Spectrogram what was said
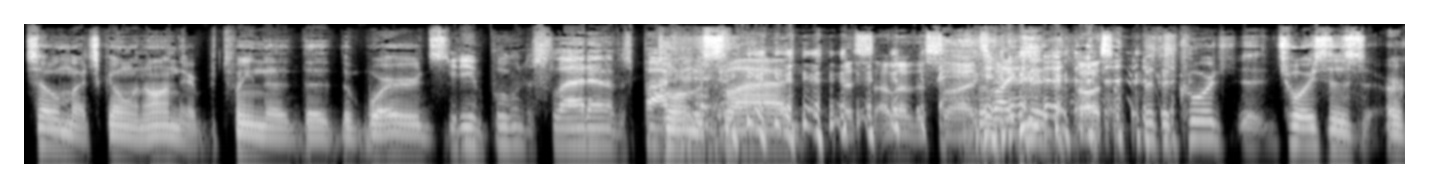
so much going on there between the the the words, Gideon pulling the slide out of his pocket. pulling the slide. I love the slides. But like the- awesome. but the chord uh, choices are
